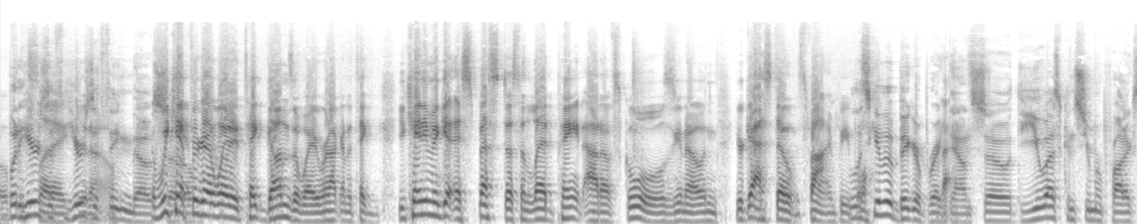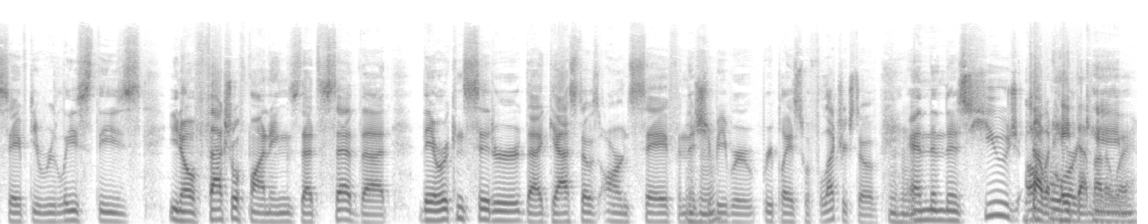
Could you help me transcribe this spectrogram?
So, but here's the- here's you the thing, though, If we can't figure out a way to take guns away, we're not gonna take. You can't even get asbestos and lead paint out of schools, you know, and your gas stove is fine, people. Let's give a bigger breakdown. So, the U.S. Consumer Product Safety released these, you know, factual findings that said that they were considered that gas stoves aren't safe and they Mhm. should be re- replaced with electric stove. Mhm. And then this huge Which I would hate uproar that, by the came way.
